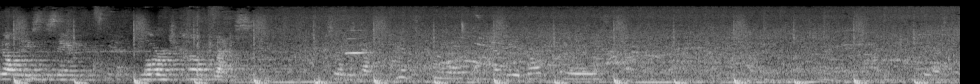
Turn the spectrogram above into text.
It all needs the same large complex. So we've got the kids pool and the adult pool. There's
